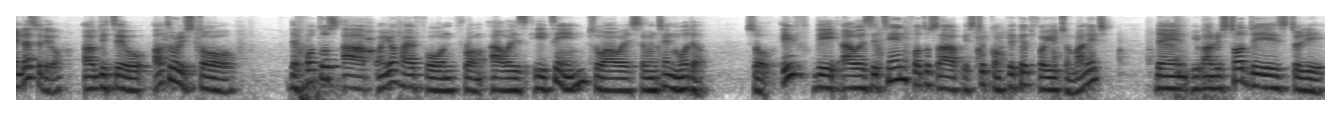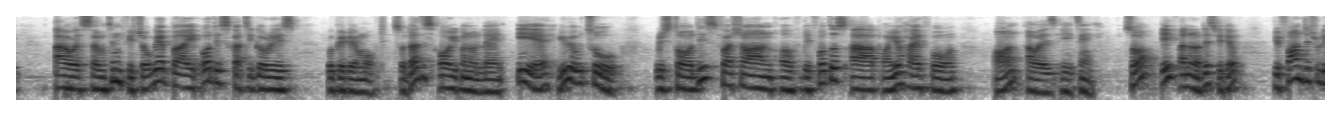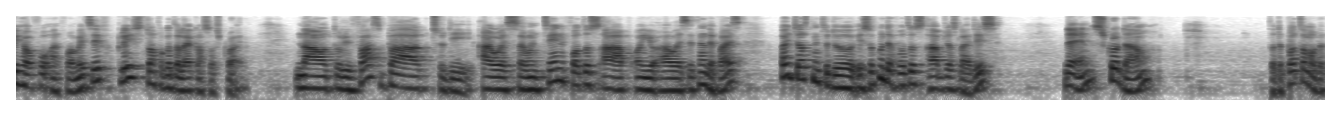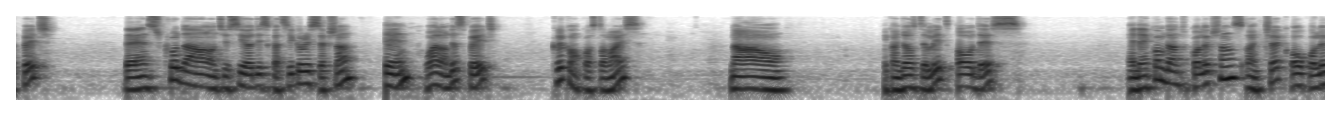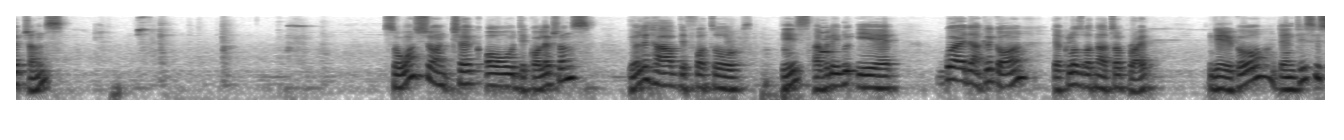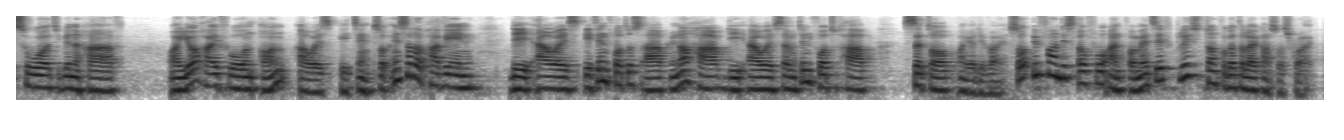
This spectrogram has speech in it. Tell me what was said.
In this video, I'll detail how to restore the Photos app on your iPhone from iOS 18 to iOS 17 model. So if the iOS 18 Photos app is too complicated for you to manage, then you can restore this to the iOS 17 feature whereby all these categories will be removed. So that is all you're going to learn here. You'll be able to restore this version of the Photos app on your iPhone on iOS 18. So if I know this video, you found this really helpful and informative, please don't forget to like and subscribe. Now to reverse back to the iOS 17 Photos app on your iOS 18 device, all you just need to do is open the Photos app just like this. Then scroll down to the bottom of the page. Then scroll down until you see all this category section. Then while on this page, click on customize. Now you can just delete all this and then come down to collections and check all collections so once you uncheck all the collections you only have the photo this available here. Go ahead and click on the close button at the top right. There you go. Then this is what you're going to have on your iphone on ios 18 so instead of having the ios 18 photos app you now have the ios 17 photos app set up on your device. So if you found this helpful and informative please don't forget to like and subscribe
